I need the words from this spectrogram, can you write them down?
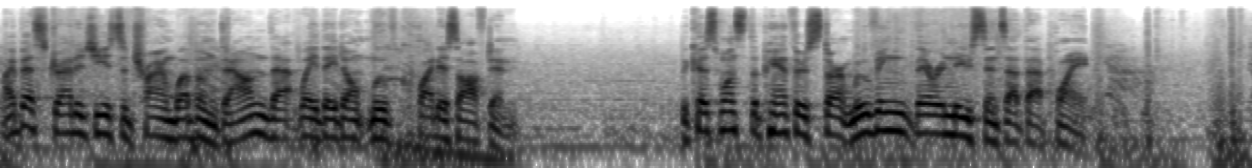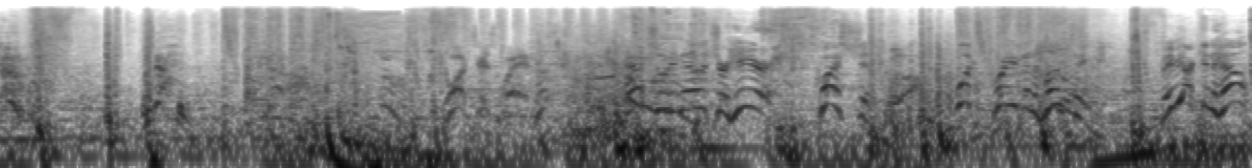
My best strategy is to try and web them down, that way they don't move quite as often. Because once the Panthers start moving, they're a nuisance at that point. Watch his way. Actually, now that you're here, question: What's Kraven hunting? Maybe I can help.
